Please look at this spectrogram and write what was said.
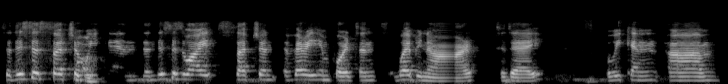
So this is such a weekend, and this is why it's such an, a very important webinar today. We can um,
